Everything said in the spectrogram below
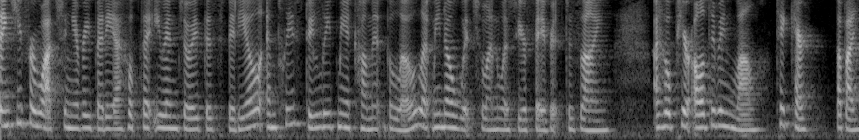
Thank you for watching everybody. I hope that you enjoyed this video and please do leave me a comment below. Let me know which one was your favorite design. I hope you're all doing well. Take care. Bye-bye.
